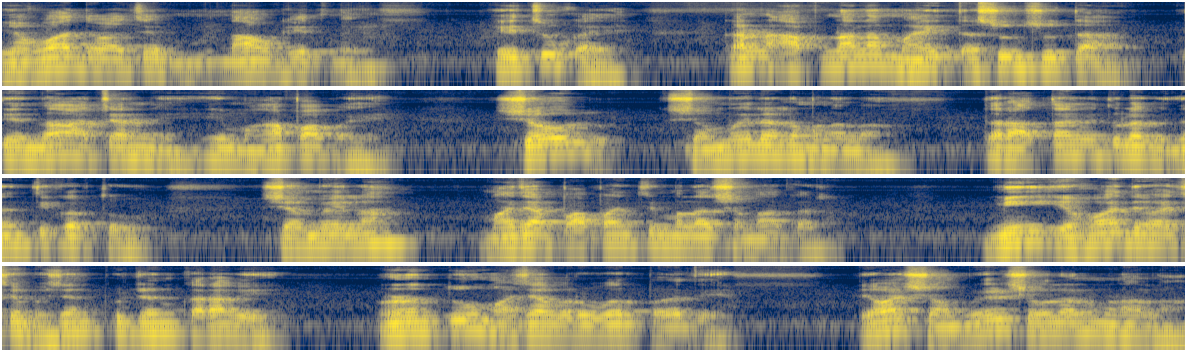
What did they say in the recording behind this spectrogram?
यहोवा देवाचे नाव घेत नाही. हे चूक आहे. कारण आपणाला माहीत असूनसुद्धा ते न आचरणे हे महापाप आहे. शौल शमेलाला म्हणाला तर आता मी तुला विनंती करतो शमेला माझ्या पापांची मला क्षमा कर. मी यहोवा देवाचे भजन पूजन करावे म्हणून तू माझ्याबरोबर परत ये. तेव्हा शमुएल शौलाला म्हणाला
